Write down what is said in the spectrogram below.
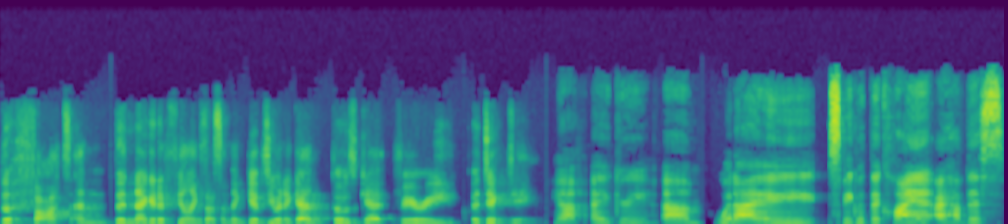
the thoughts and the negative feelings that something gives you. And again those get very addicting yeah, I agree. Um, when I speak with the client, I have this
